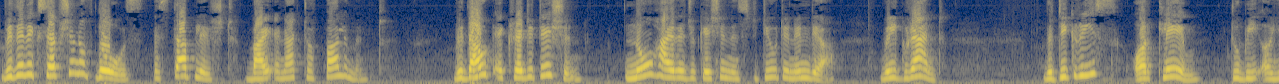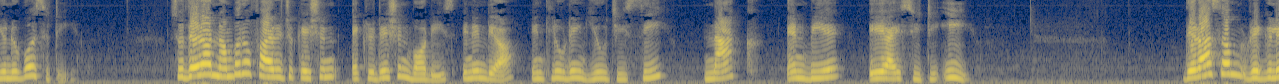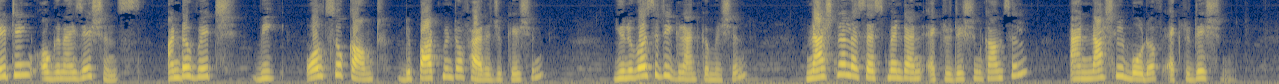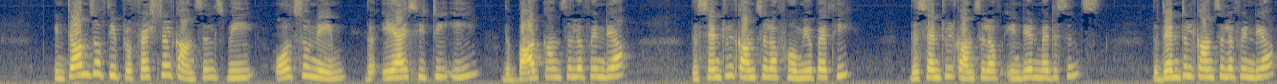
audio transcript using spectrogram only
with an exception of those established by an act of parliament. Without accreditation, no higher education institute in India will grant the degrees or claim to be a university. So, there are number of higher education accreditation bodies in India including UGC, NAAC, NBA, AICTE. There are some regulating organizations under which we also count Department of Higher Education, University Grant Commission, National Assessment and Accreditation Council and National Board of Accreditation. In terms of the professional councils, we also name the AICTE, the Bar Council of India, the Central Council of Homeopathy, the Central Council of Indian Medicines, the Dental Council of India,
